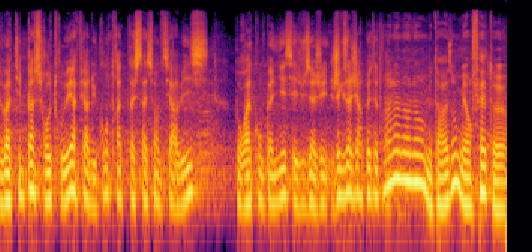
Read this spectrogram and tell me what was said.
ne va-t-il pas se retrouver à faire du contrat de prestation de services pour accompagner ses usagers? J'exagère peut-être un Ah non, non, non, mais tu as raison. Mais en fait, euh,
